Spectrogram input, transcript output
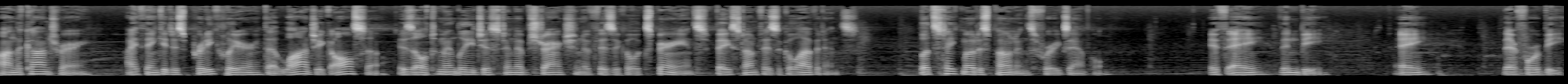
On the contrary, I think it is pretty clear that logic also is ultimately just an abstraction of physical experience based on physical evidence. Let's take modus ponens, for example. If A, then B. A, therefore B.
